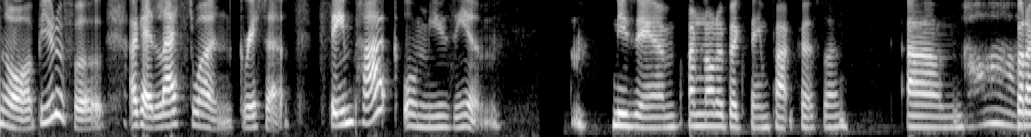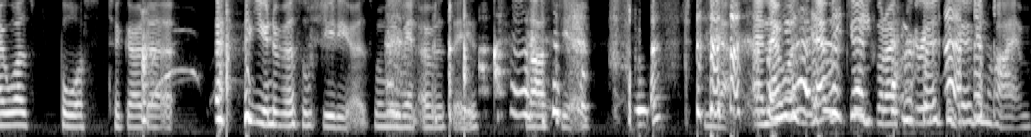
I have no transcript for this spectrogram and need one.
Oh, beautiful. Okay, last one, Greta. Theme park or museum? Museum. I'm not a big theme park person. Um, ah. But I was forced to go to Universal Studios when we went overseas last year. Forced? Yeah, and that was that was good, but I preferred the Guggenheim.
